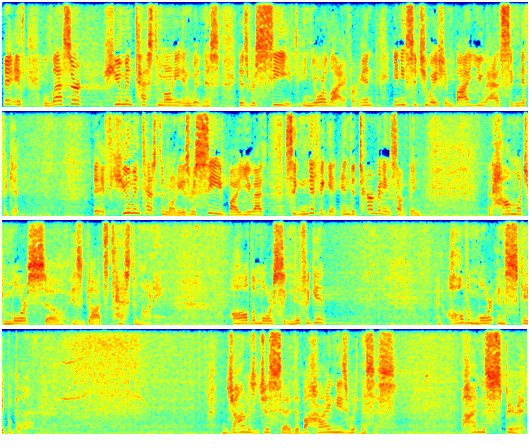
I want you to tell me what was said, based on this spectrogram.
If lesser human testimony and witness is received in your life or in any situation by you as significant, if human testimony is received by you as significant in determining something, then how much more so is God's testimony? All the more significant and all the more inescapable. John has just said that behind these witnesses, behind the Spirit,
